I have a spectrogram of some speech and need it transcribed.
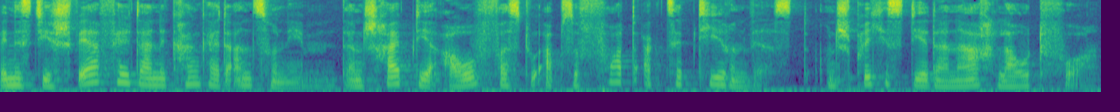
Wenn es dir schwerfällt, deine Krankheit anzunehmen, dann schreib dir auf, was du ab sofort akzeptieren wirst und sprich es dir danach laut vor.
